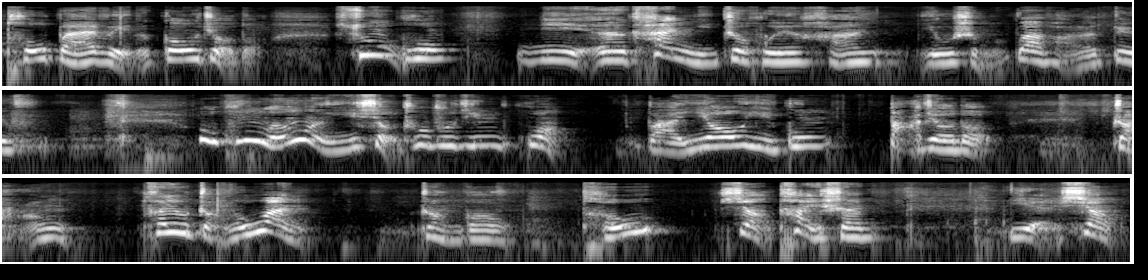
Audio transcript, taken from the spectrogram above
头摆尾的高叫道：“孙悟空，你，看你这回还有什么办法来对付？”悟空冷冷一笑，抽出金箍棒，把腰一弓。大叫道：“长！”他又长了万丈高，头像泰山，眼像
